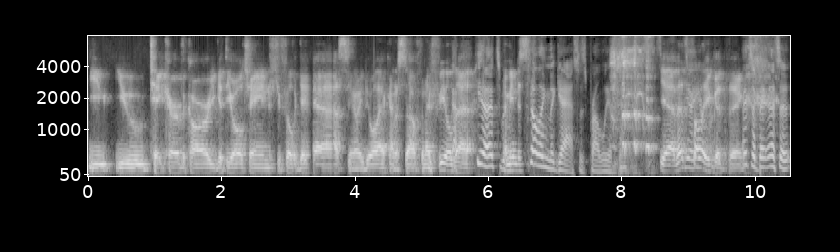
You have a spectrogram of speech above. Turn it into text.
you you take care of the car, you get the oil changed, you fill the gas, you know, you do all that kind of stuff. And I feel that Yeah, it's, I mean, it's, filling the gas is probably important. yeah, that's Yeah, probably a good thing. That's a that's a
